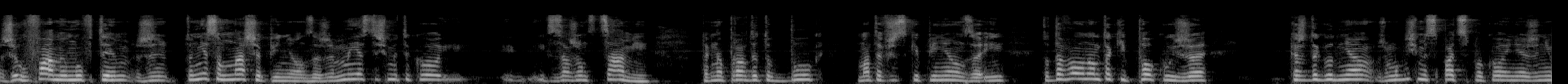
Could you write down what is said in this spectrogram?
że ufamy Mu w tym, że to nie są nasze pieniądze, że my jesteśmy tylko ich zarządcami. Tak naprawdę to Bóg ma te wszystkie pieniądze i to dawało nam taki pokój, że każdego dnia, że mogliśmy spać spokojnie, że nie,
